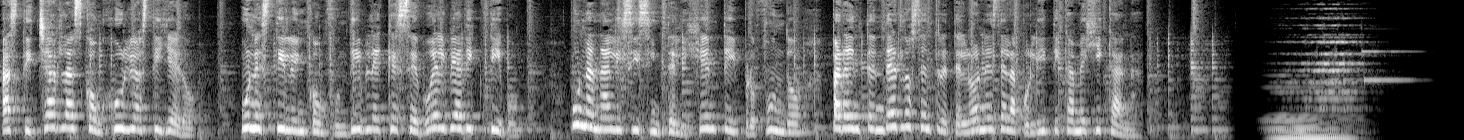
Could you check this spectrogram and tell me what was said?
Asticharlas con Julio Astillero, un estilo inconfundible que se vuelve adictivo. Un análisis inteligente y profundo para entender los entretelones de la política mexicana.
